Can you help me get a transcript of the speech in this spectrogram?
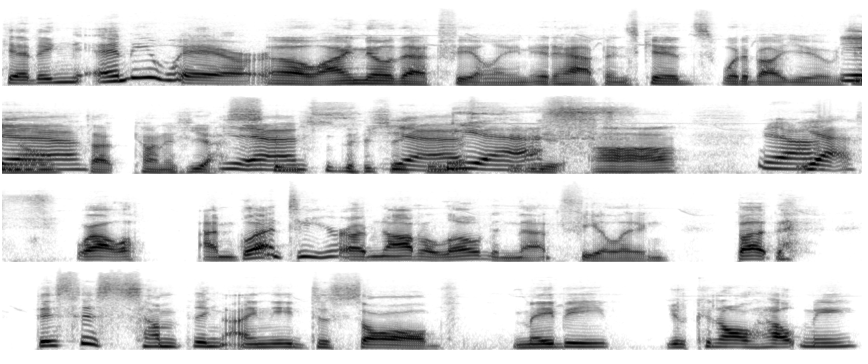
getting anywhere. Oh, I know that feeling. It happens. Kids, what about you? Do you Yeah. know that kind of yes? Yes. They're Yes. their- Yes. Uh-huh. Yeah. Yes. Well, I'm glad to hear I'm not alone in that feeling, but this is something I need to solve. Maybe you can all help me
